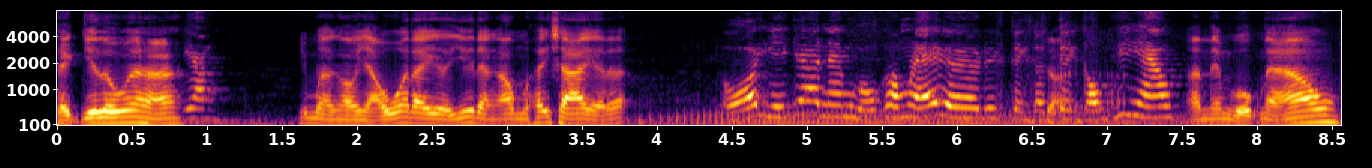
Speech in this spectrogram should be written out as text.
thiệt vậy luôn á hả? Dân nhưng mà ngồi nhậu ở đây là với đàn ông thấy sai rồi đó ủa gì chứ anh em ruột không lẽ ờ, đi kỳ kỳ, Trời. kỳ cục với nhau? Anh em ruột nào?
